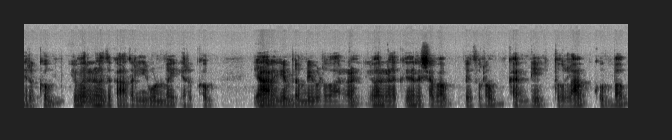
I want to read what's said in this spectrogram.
இருக்கும். இவர்களது காதலில் உண்மை இருக்கும். யாரையும் நம்பி விடுவார்கள். இவர்களுக்கு ரிஷபம் மிதுனம் கன்னி துலாம் கும்பம்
